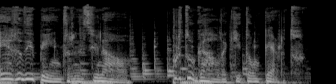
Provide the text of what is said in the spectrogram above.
RDP Internacional. Portugal aqui tão perto.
